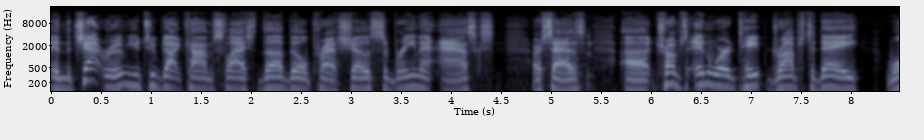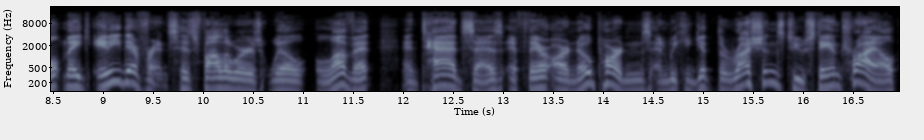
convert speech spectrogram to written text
in the chat room, youtube.com slash the Bill Press Show, Sabrina asks, or says, uh, Trump's N-word tape drops today. Won't make any difference. His followers will love it. And Tad says, if there are no pardons and we can get the Russians to stand trial,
